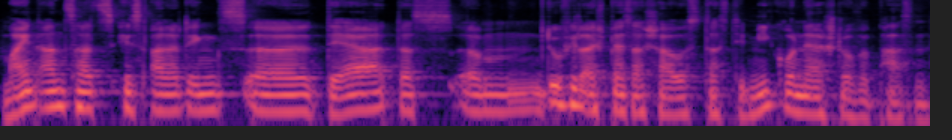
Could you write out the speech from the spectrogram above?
Mein Ansatz ist allerdings äh, der, dass ähm, du vielleicht besser schaust, dass die Mikronährstoffe passen.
